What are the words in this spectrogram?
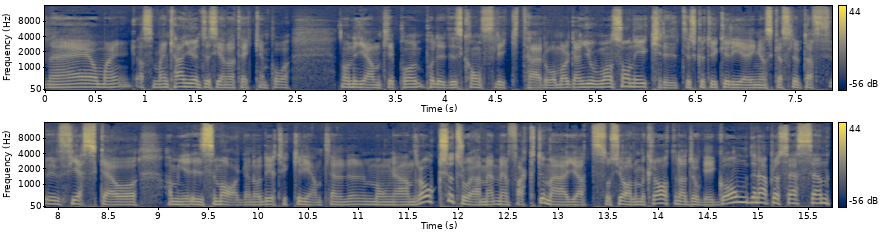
Nej, och man, alltså man kan ju inte se några tecken på någon egentlig politisk konflikt här då. Morgan Johansson är ju kritisk och tycker regeringen ska sluta fjäska och ha mer is i magen och det tycker tycker egentligen många andra också tror jag. Men, men, faktum är ju att Socialdemokraterna drog igång den här processen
